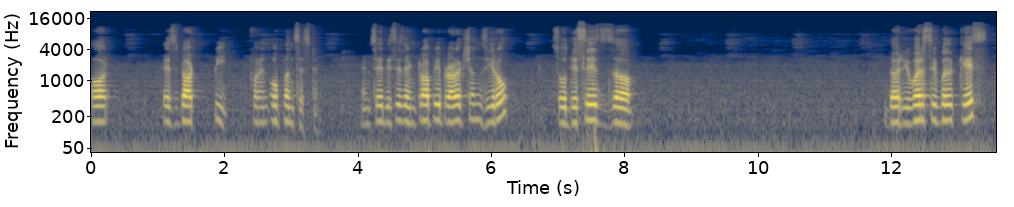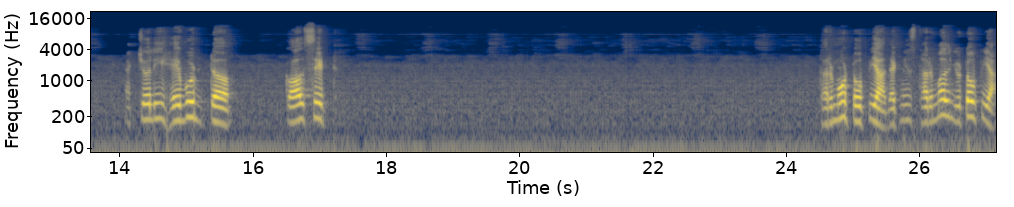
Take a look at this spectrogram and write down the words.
or S dot for an open system and say this is entropy production 0. So, this is uh, the reversible case. Actually Haywood uh, calls it thermotopia. That means thermal utopia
